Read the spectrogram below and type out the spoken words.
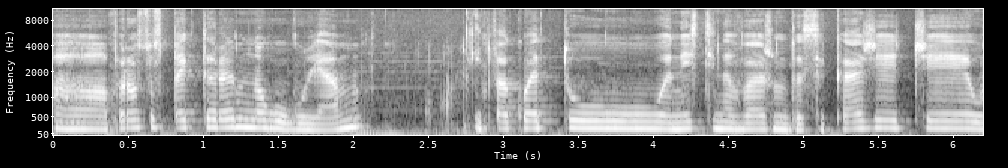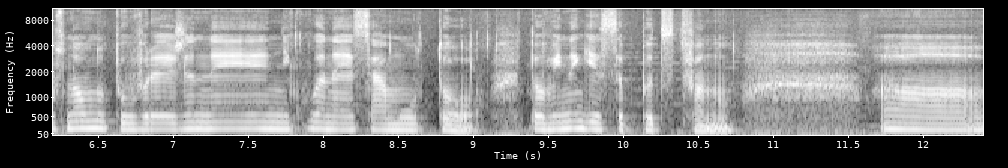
А, просто спектър е много голям. И това, което е наистина важно да се каже, е, че основното увреждане никога не е само то. То винаги е съпътствано А,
